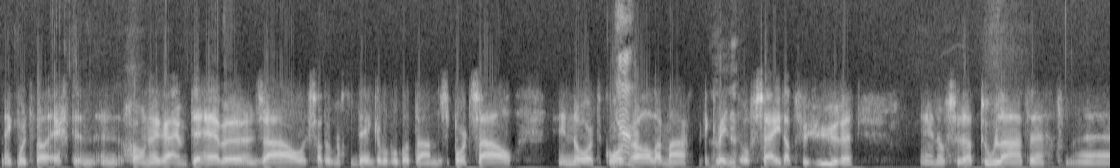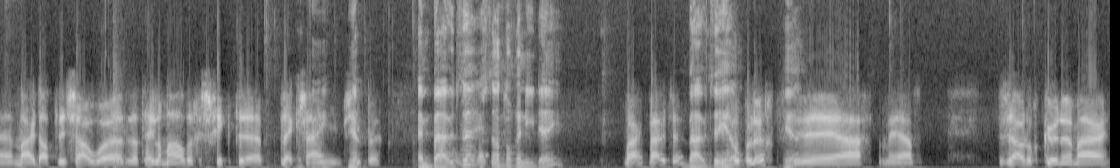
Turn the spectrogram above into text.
ik moet wel echt een, een, gewoon een ruimte hebben, een zaal. Ik zat ook nog te denken bijvoorbeeld aan de sportzaal in Noord, Korverhallen. Maar ik weet niet of zij dat verhuren en of ze dat toelaten. Eh, maar dat is, zou eh, dat helemaal de geschikte plek zijn in principe. En buiten, is dat nog een idee? Waar? Buiten? Buiten, In open lucht? Ja. Ja, maar ja. Zou nog kunnen, maar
